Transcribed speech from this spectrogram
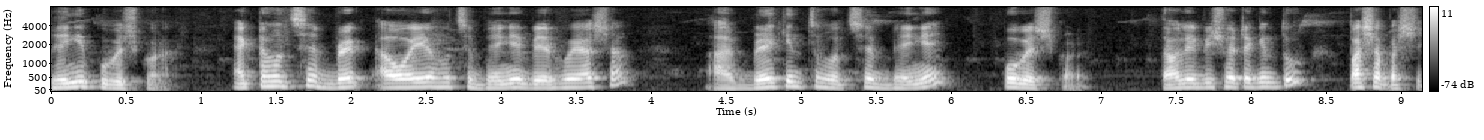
ভেঙে প্রবেশ করা। একটা হচ্ছে ব্রেক আওয়ে হচ্ছে ভেঙে বের হয়ে আসা, আর ব্রেক ইঞ্চু হচ্ছে ভেঙে প্রবেশ করা। তাহলে এই বিষয়টা কিন্তু পাশাপাশি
